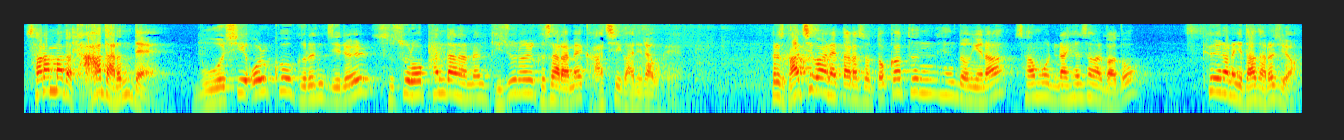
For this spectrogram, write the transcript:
사람마다 다 다른데 무엇이 옳고 그른지를 스스로 판단하는 기준을 그 사람의 가치관이라고 해요. 그래서 가치관에 따라서 똑같은 행동이나 사물이나 현상을 봐도 표현하는 게 다 다르죠.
